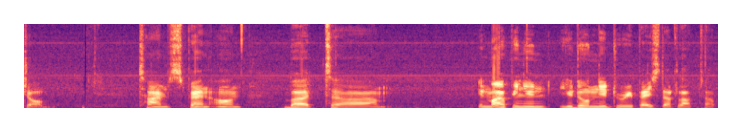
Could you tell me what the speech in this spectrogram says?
job time spent on. But um, in my opinion you don't need to replace that laptop.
